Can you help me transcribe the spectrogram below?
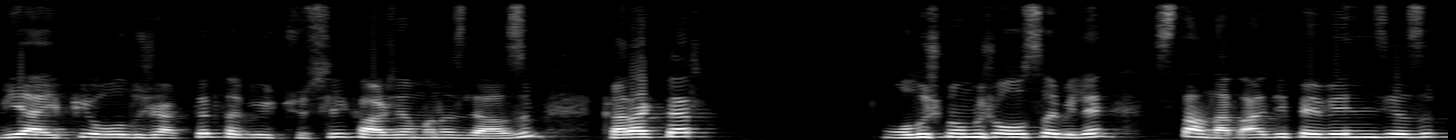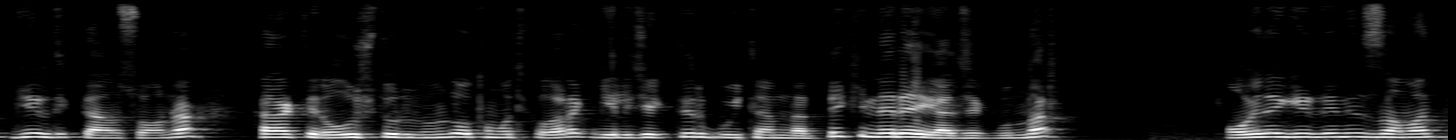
VIP olacaktır. Tabii 300 silk harcamanız lazım. Karakter oluşmamış olsa bile standart IDPV'nizi yazıp girdikten sonra karakteri oluşturduğunuzda otomatik olarak gelecektir bu itemler. Peki nereye gelecek bunlar? Oyuna girdiğiniz zaman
